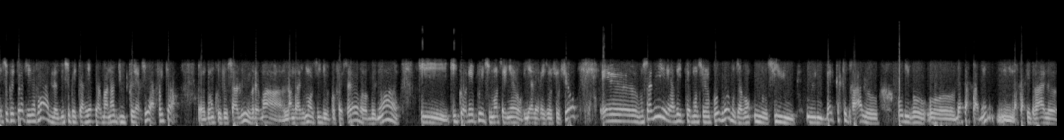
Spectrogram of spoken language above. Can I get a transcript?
et secrétaire général du secrétariat permanent du clergé africain. Donc je salue vraiment l'engagement aussi du professeur Benoît qui, connaît plus Monseigneur via les réseaux sociaux. Et vous savez, avec Monseigneur Podro, nous avons eu aussi une, belle cathédrale au, niveau d'Atapamé. La cathédrale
